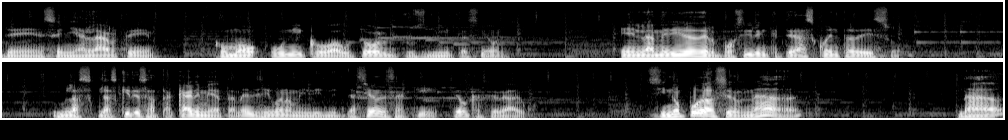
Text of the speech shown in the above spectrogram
de señalarte como único autor de tus limitaciones. En la medida de lo posible en que te das cuenta de eso, las, las quieres atacar inmediatamente. Decir, bueno, mi limitación es aquí, tengo que hacer algo. Si no puedo hacer nada, nada,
